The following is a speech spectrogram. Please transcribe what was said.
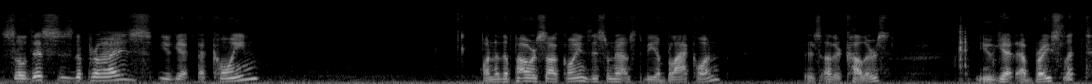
so this is the prize. You get a coin, one of the power saw coins. This one happens to be a black one. There's other colors. You get a bracelet,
